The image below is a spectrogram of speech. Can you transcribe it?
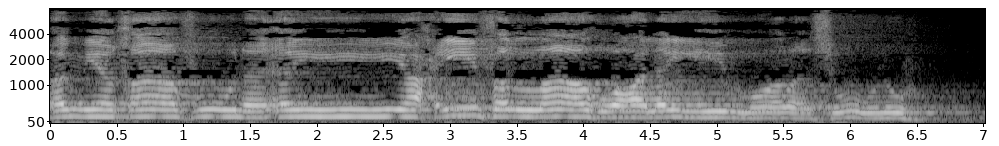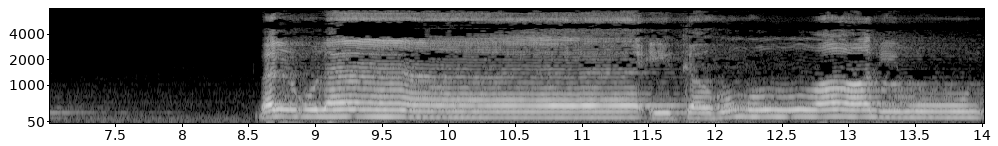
أم يخافون أن يحيف الله عليهم ورسوله بل أولئك هم الظالمون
